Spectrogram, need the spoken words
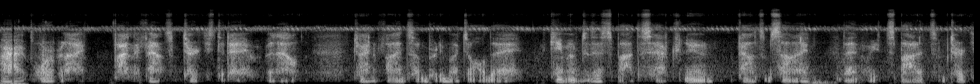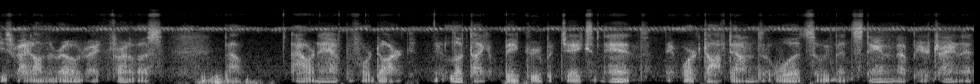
Alright, Warb and I finally found some turkeys today. We've been out trying to find some pretty much all day. I came up to this spot this afternoon, found some sign. Then we spotted some turkeys right on the road right in front of us about hour and a half before dark. It looked like a big group of jakes and hens. They worked off down into the woods, so we've been standing up here trying to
